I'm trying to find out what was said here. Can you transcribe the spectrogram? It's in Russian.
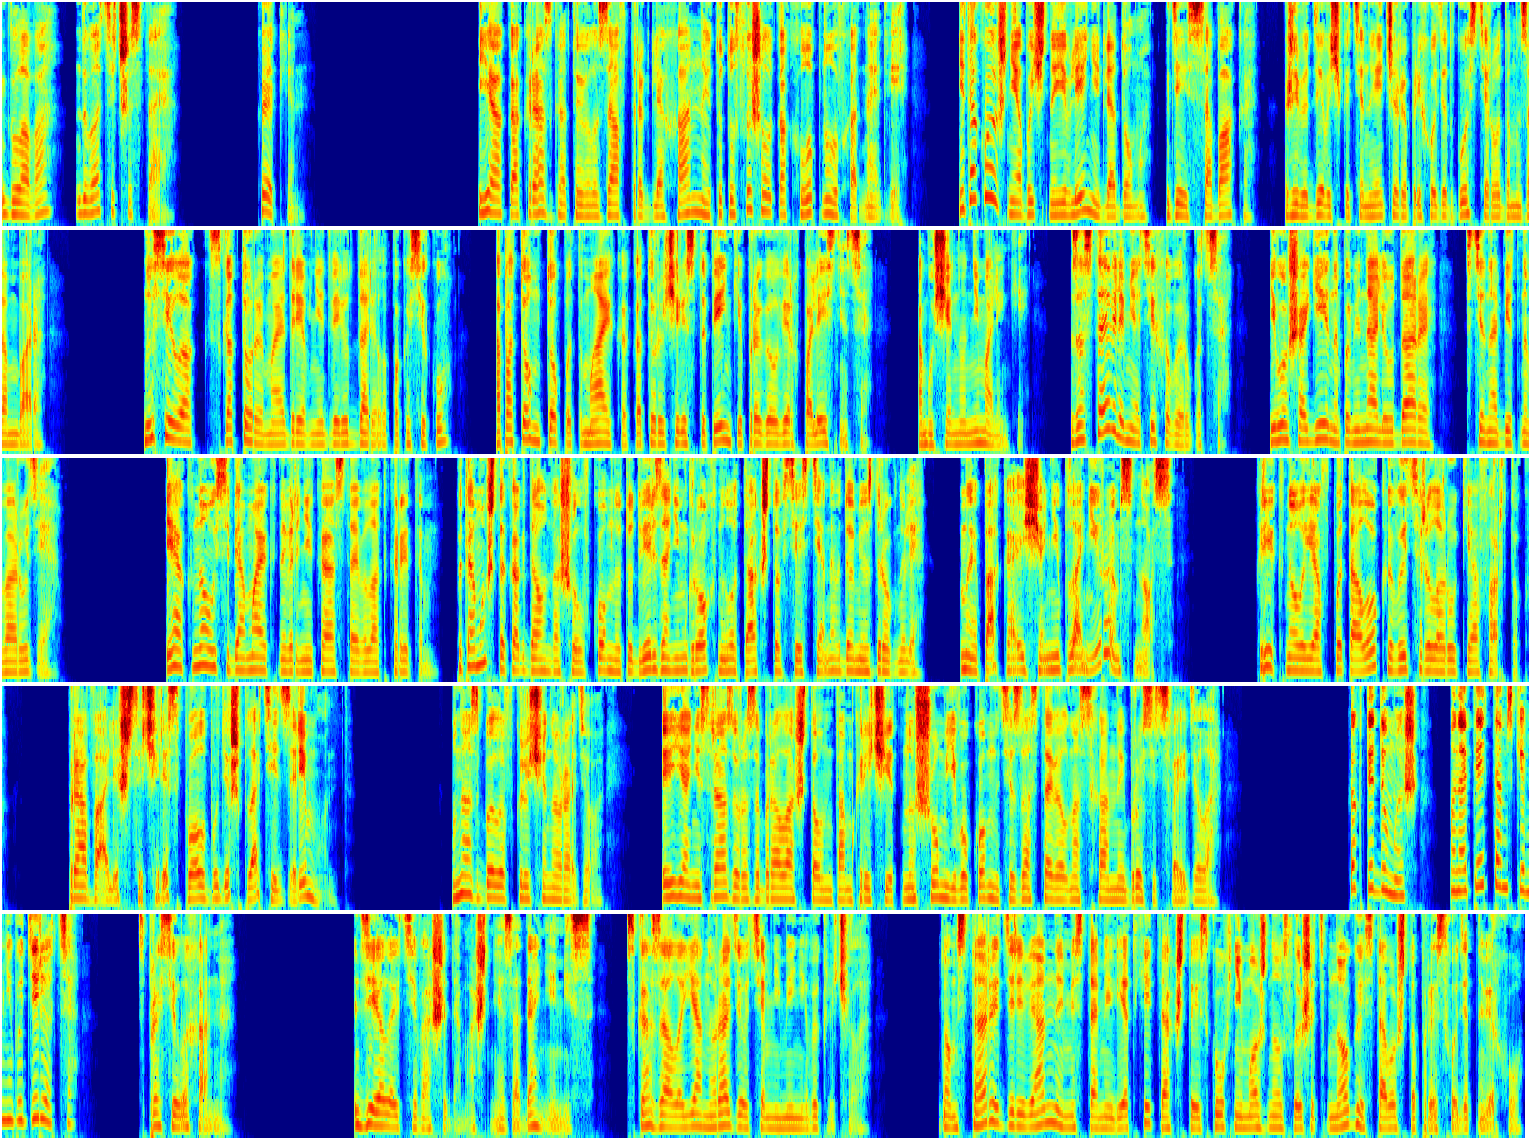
Глава двадцать шестая. Кэтлин. Я как раз готовила завтрак для Ханны, и тут услышала, как хлопнула входная дверь. Не такое уж необычное явление для дома, где есть собака, живет девочка-тинейджер и приходят гости родом из амбара. Но сила, с которой моя древняя дверь ударила по косяку, а потом топот Майка, который через ступеньки прыгал вверх по лестнице, а мужчина он не маленький, заставили меня тихо выругаться. Его шаги напоминали удары стенобитного орудия. И окно у себя Майк наверняка оставил открытым, потому что, когда он вошел в комнату, дверь за ним грохнула так, что все стены в доме вздрогнули. «Мы пока еще не планируем снос», — крикнула я в потолок и вытерла руки о фартук. «Провалишься через пол, будешь платить за ремонт». У нас было включено радио, и я не сразу разобрала, что он там кричит, но шум в его комнате заставил нас с Ханной бросить свои дела. «Как ты думаешь, он опять там с кем-нибудь дерется?» — спросила Ханна. «Делайте ваше домашнее задание, мисс», — сказала я, но радио, тем не менее, выключила. Дом старый, деревянный, местами ветхий, так что из кухни можно услышать много из того, что происходит наверху.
